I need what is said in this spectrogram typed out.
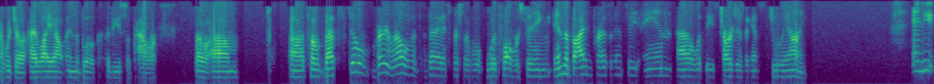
uh, which I lay out in the book, Abuse of Power. So, um, uh, so that's still very relevant today, especially with what we're seeing in the Biden presidency and uh, with these charges against Giuliani. And you,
